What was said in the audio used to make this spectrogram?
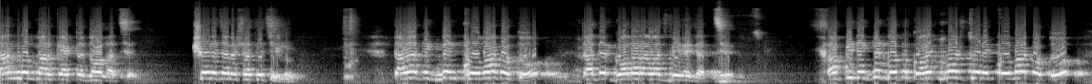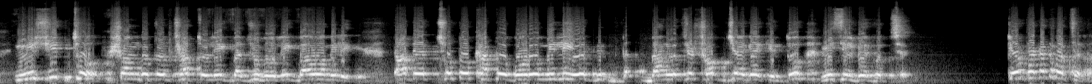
লাঙ্গল মার্কে একটা দল আছে, স্বৈরাচারের সাথে ছিল। তারা দেখবেন ক্রমাগত তাদের গলার আওয়াজ বেড়ে যাচ্ছে। আপনি দেখবেন গত কয়েক মাস ধরে ক্রমাগত নিষিদ্ধ সংগঠন, ছাত্রলীগ বা যুবলীগ বা আওয়ামী লীগ, তাদের ছোটখাটো, বড় মিলিয়ে বাংলাদেশের সব জায়গায় কিন্তু মিছিল বের হচ্ছে। কেউ ঠেকাতে পারছে না।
